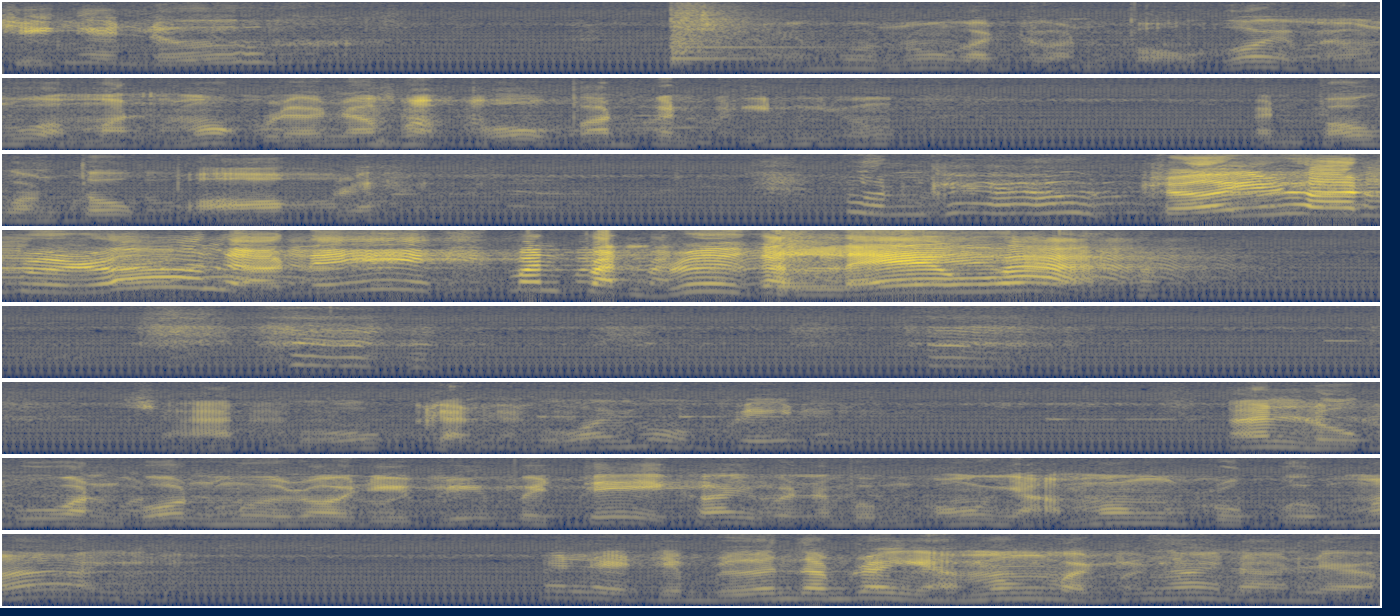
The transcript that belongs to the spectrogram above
จริงไงเนอะไอ้มุ่นุ่งกันจนเป่าค่อยมันรู้ว่ามันมกเลยนะมาเป่าปันกันกินอยู่เป็นเป่ากันโต๊ะปอกเลย bọc đấy มันแก้วเฉยร้อนหรือร้อนแล้วนี้ มันปั่นเรือกันแล้วอะชาดหมูกันรวยหมูปรีดอันลูกกวนก้นมือรอยดีปรีไปเต้ใกล้วันนั้นผมเอาอย่ามองกรุบเบื่อไม้ไม่เลยเต็มเรือนทำไรอย่ามองมาง่ายนานแล้ว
